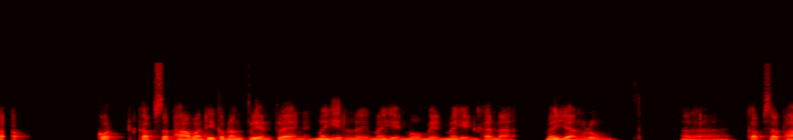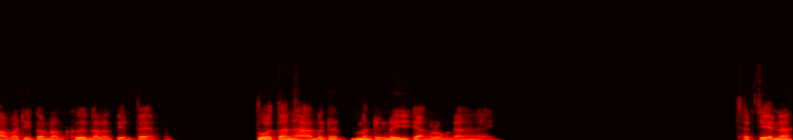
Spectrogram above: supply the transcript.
กับกฎกับสภาวะที่กำลังเปลี่ยนแปลงเนี่ยไม่เห็นเลย ไม่เห็นโมเมนต์ไม่เห็นขณะ ไม่อย่างลงกับสภาวะที่กำลังเคลื่อนกำลังเปลี่ยนแปลง ตัวตัณหามันมันถึงได้อย่างลงได้ ชัดเจนนะ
